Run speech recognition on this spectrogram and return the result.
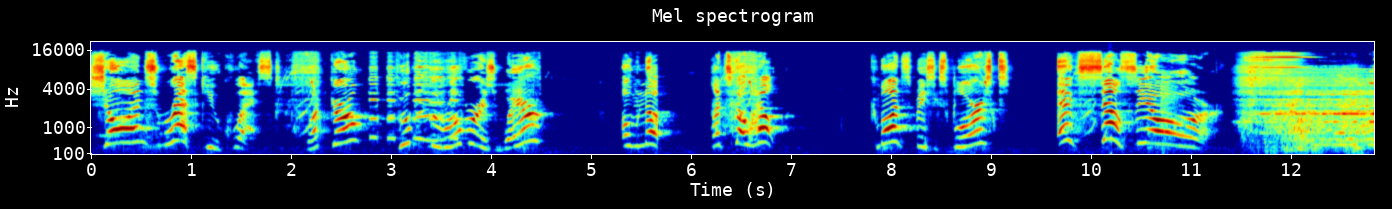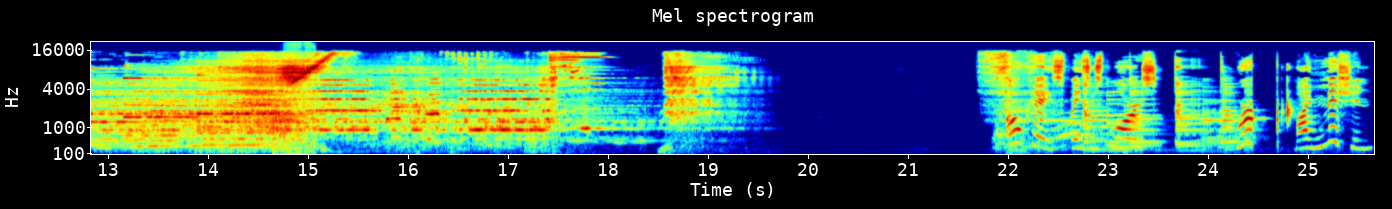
Sean's Rescue Quest. What, girl? Boop the Rover is where? Oh no! Let's go help! Come on, Space Explorers! Excelsior! Okay, Space Explorers. We're, my mission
